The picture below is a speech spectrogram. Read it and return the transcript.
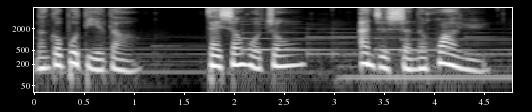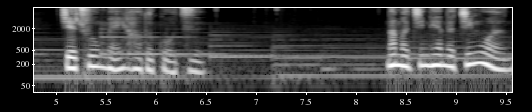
能够不跌倒，在生活中按着神的话语结出美好的果子。那么，今天的经文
